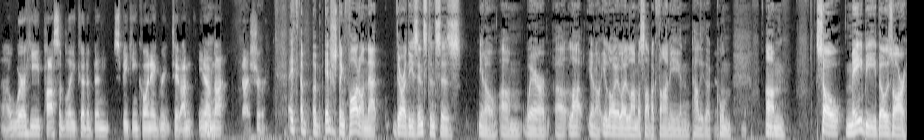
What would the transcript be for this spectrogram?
uh, where he possibly could have been speaking Koine Greek too. I'm, you know, hmm. I'm not not sure. It's an interesting thought on that. There are these instances you know, um, where, uh, la, you know, Eloi, Eloi, lama sabachthani and Talitha kum. Um, so maybe those are,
